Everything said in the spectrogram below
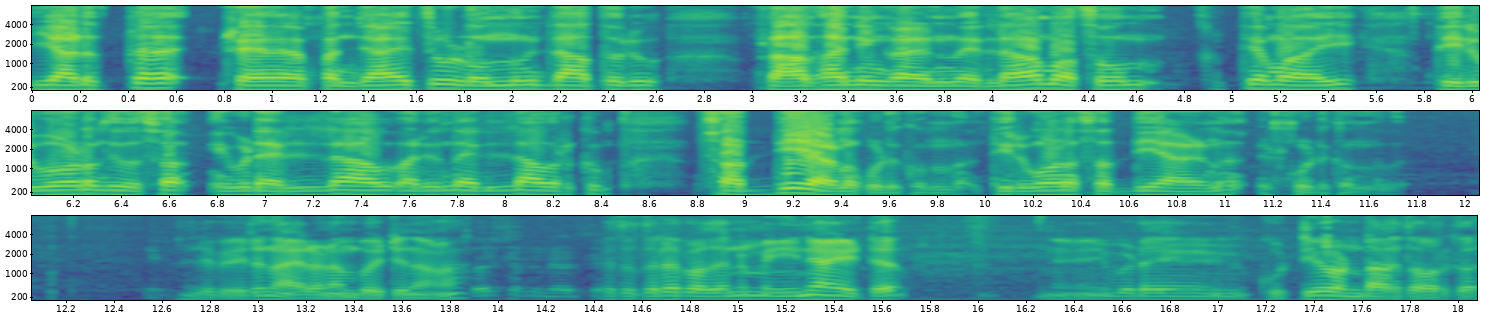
ഈ അടുത്ത പഞ്ചായത്തുകളിലൊന്നുമില്ലാത്തൊരു പ്രാധാന്യം കാണുന്ന എല്ലാ മാസവും കൃത്യമായി തിരുവോണ ദിവസം ഇവിടെ എല്ലാ വരുന്ന എല്ലാവർക്കും സദ്യയാണ് കൊടുക്കുന്നത്. തിരുവോണ സദ്യയാണ് കൊടുക്കുന്നത്. എന്റെ പേര് നാരായണൻ പോറ്റി എന്നാണ് ക്ഷേത്രത്തിലെ പ്രധാനം മെയിനായിട്ട് ഇവിടെ കുട്ടികളുണ്ടാകാത്തവർക്ക്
